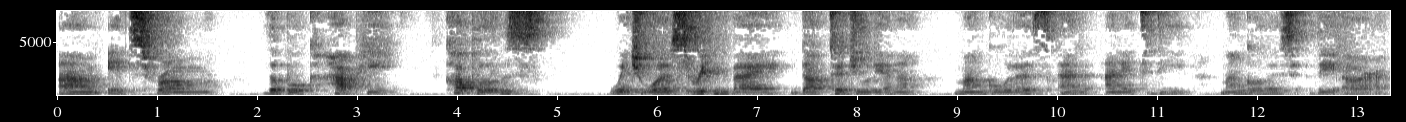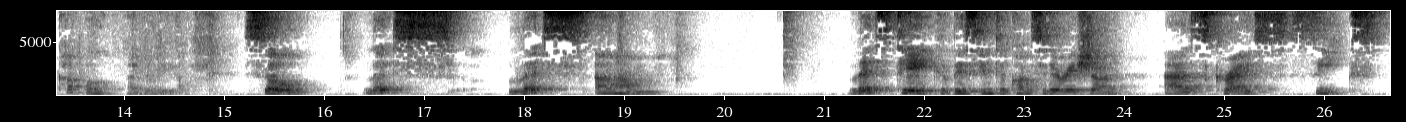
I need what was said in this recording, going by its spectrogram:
um, it's from the book Happy Couples which was written by Dr. Juliana Mangolas and Annette D. Mangolas. They are a couple, I believe. So let's let's um let's take this into consideration as Christ seeks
